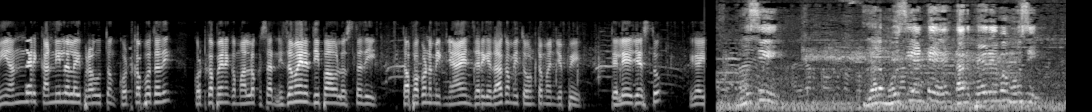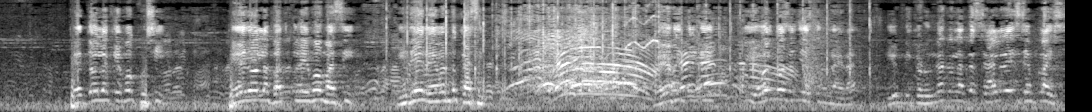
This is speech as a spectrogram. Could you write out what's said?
మీ అందరి కన్నీళ్ళలో ఈ ప్రభుత్వం కొట్టుకపోతుంది. కొట్టుకపోయినాక మళ్ళీ ఒకసారి నిజమైన దీపావళి వస్తుంది. తప్పకుండా మీకు న్యాయం జరిగేదాకా మీతో ఉంటామని చెప్పి తెలియజేస్తూ ఇక మూసి. ఇలా మూసి అంటే దాని పేరేమో మూసి. పెద్దోళ్ళకేమో ఖుషి. పేదోళ్ళ బతుకులేమో మసి. ఇదే రేవంత్ కసి. రేవంత్ ఎవరి కోసం చేస్తున్నారు ఆయన ఇక్కడ ఉన్నట్లంతా శాలరీస్ ఎంప్లాయీస్.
